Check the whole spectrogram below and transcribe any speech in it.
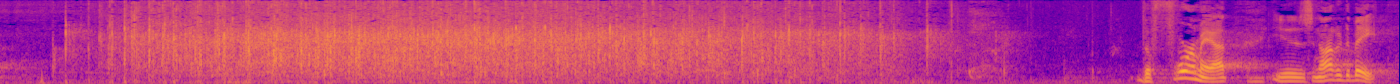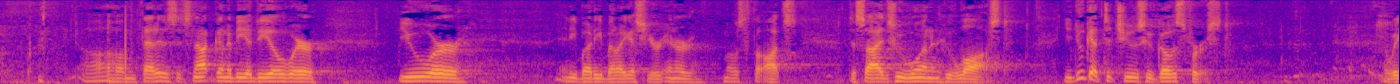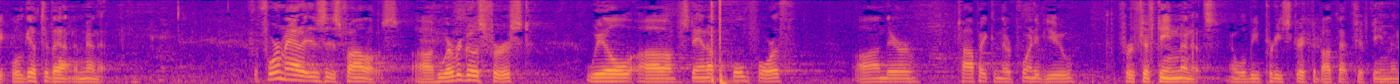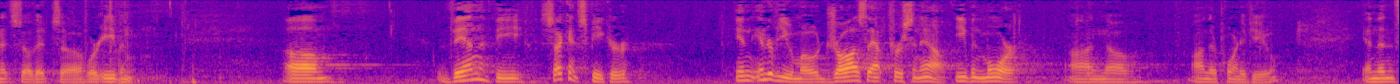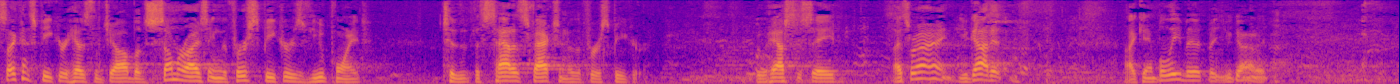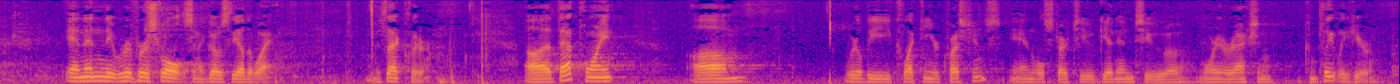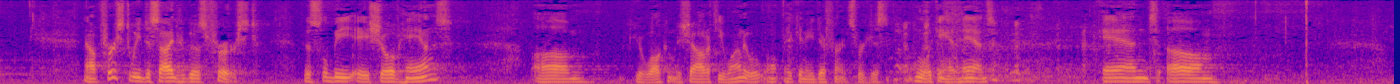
The format is not a debate. Um, that is, it's not going to be a deal where you or anybody, but I guess your innermost thoughts decides who won and who lost. You do get to choose who goes first. We'll get to that in a minute. The format is as follows. Uh, whoever goes first will uh, stand up and hold forth on their topic and their point of view for 15 minutes. And we'll be pretty strict about that 15 minutes so that uh, we're even. Um, then the second speaker in interview mode draws that person out even more on, uh, on their point of view. And then the second speaker has the job of summarizing the first speaker's viewpoint to the satisfaction of the first speaker, who has to say, That's right, you got it. I can't believe it, but you got it. And then the reverse roles, and it goes the other way. Is that clear? Uh, at that point, um, We'll be collecting your questions, and we'll start to get into uh, more interaction completely here. Now, first, we decide who goes first. This will be a show of hands. Um, you're welcome to shout if you want to. It won't make any difference. We're just looking at hands. And um,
